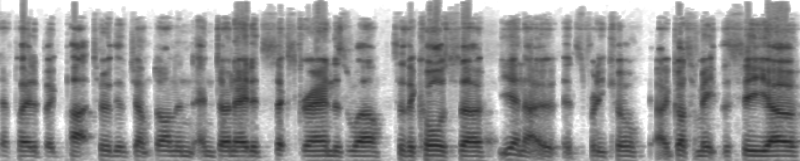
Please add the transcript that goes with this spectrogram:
have played a big part too. They've jumped on and, and donated six grand as well to the cause. So yeah, no, it's pretty cool. I got to meet the CEO,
